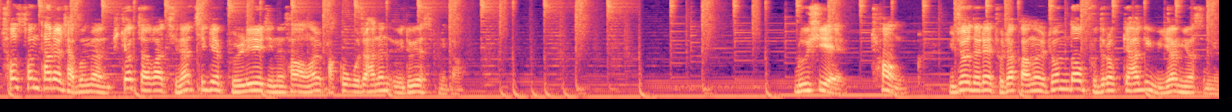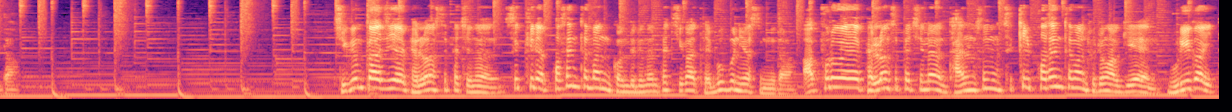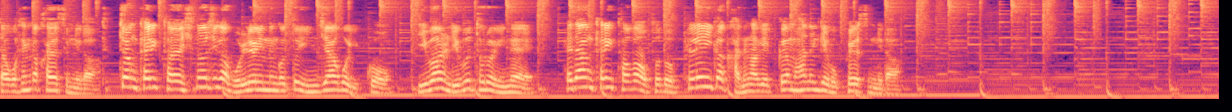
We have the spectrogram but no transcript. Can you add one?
첫 선타를 잡으면 피격자가 지나치게 불리해지는 상황을 바꾸고자 하는 의도였습니다. 루시엘, 청, 유저들의 조작감을 좀 더 부드럽게 하기 위함이었습니다. 지금까지의 밸런스 패치는 스킬의 퍼센트만 건드리는 패치가 대부분이었습니다. 앞으로의 밸런스 패치는 단순 스킬 퍼센트만 조정하기엔 무리가 있다고 생각하였습니다. 특정 캐릭터에 시너지가 몰려있는 것도 인지하고 있고 이번 reboot로 인해 해당 캐릭터가 없어도 플레이가 가능하게끔 하는 게 목표였습니다.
